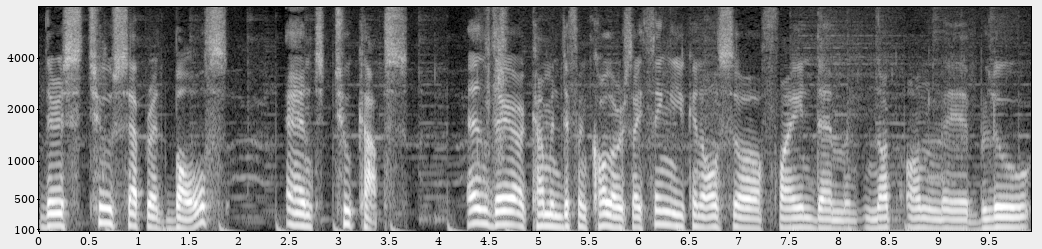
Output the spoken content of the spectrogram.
there's two separate bowls and two cups and they are come in different colors. I think you can also find them not only blue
